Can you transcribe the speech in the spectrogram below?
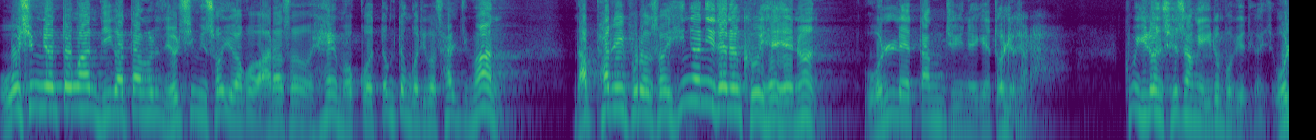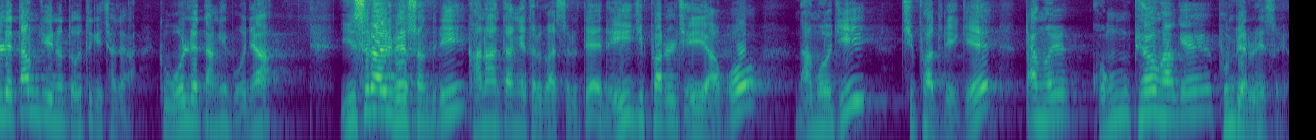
50년 동안 네가 땅을 열심히 소유하고 알아서 해 먹고 떵떵거리고 살지만 나팔이 불어서 희년이 되는 그 해에는 원래 땅 주인에게 돌려줘라. 그럼 이런 세상에 이런 법이 어디가 있어? 원래 땅 주인은 또 어떻게 찾아? 그 원래 땅이 뭐냐? 이스라엘 백성들이 가나안 땅에 들어갔을 때 레이 지파를 제외하고 나머지 지파들에게 땅을 공평하게 분배를 했어요.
